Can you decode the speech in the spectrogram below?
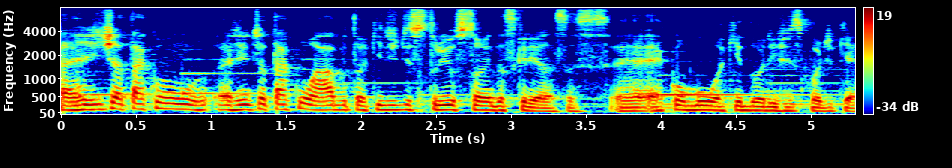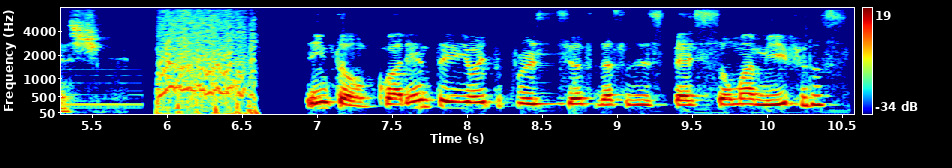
A gente já tá com, a gente já tá com o hábito aqui de destruir o sonho das crianças. É, é comum aqui do Origens Podcast. Então, 48% dessas espécies são mamíferos,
